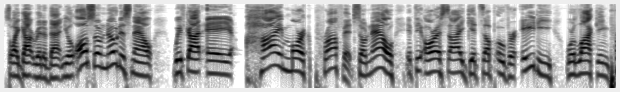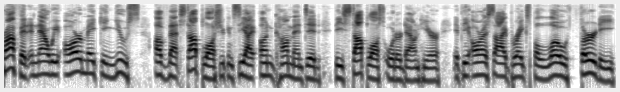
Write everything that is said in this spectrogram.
So I got rid of that. And you'll also notice now we've got a high mark profit. So now if the RSI gets up over 80, we're locking profit. And now we are making use of that stop loss. You can see I uncommented the stop loss order down here. If the RSI breaks below 30,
